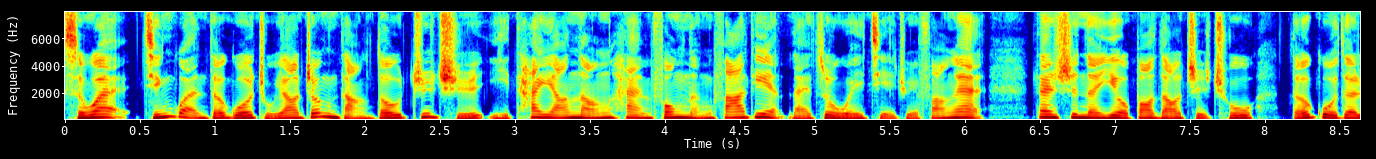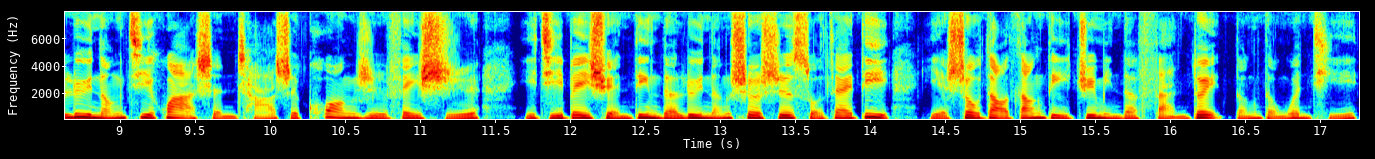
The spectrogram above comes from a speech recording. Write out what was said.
此外，尽管德国主要政党都支持以太阳能和风能发电来作为解决方案，但是呢，也有报道指出，德国的绿能计划审查是旷日费时，以及被选定的绿能设施所在地也受到当地居民的反对等等问题，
